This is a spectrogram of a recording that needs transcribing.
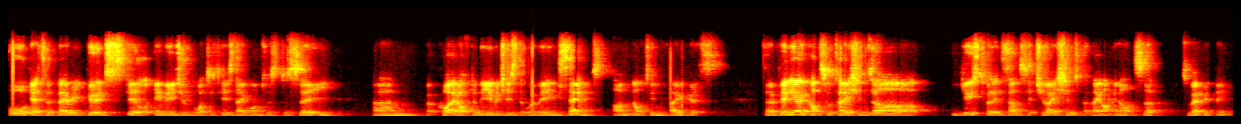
or get a very good still image of what it is they want us to see. Um, but quite often the images that we're being sent are not in focus. So video consultations are useful in some situations, but they aren't the answer to everything.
